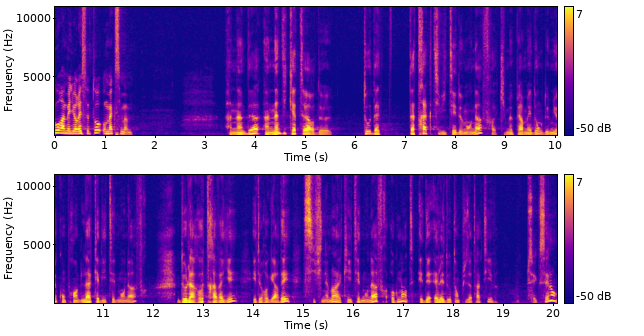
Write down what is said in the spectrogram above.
pour améliorer ce taux au maximum un, un indicateur de taux d'attractivité de mon offre qui me permet donc de mieux comprendre la qualité de mon offre, de la retravailler et de regarder si finalement la qualité de mon offre augmente et elle est d'autant plus attractive. C'est excellent.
